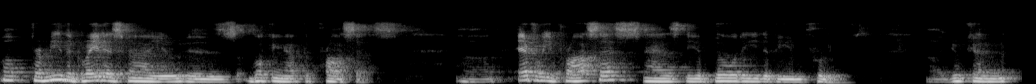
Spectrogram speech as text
Well, for me, the greatest value is looking at the process. Uh, every process has the ability to be improved. Uh, you can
